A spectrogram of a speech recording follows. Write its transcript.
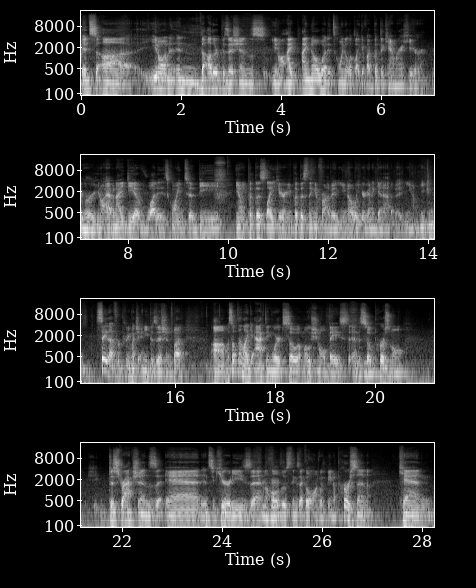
it's uh you know in, in the other positions you know I, I know what it's going to look like if i put the camera here. Or you know i have an idea of what it's going to be. You know you put this light here and you put this thing in front of it you know what you're going to get out of it. You know you can say that for pretty much any position but Um, something like acting, where it's so emotional based and it's so personal, distractions and insecurities and all of those things that go along with being a person can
